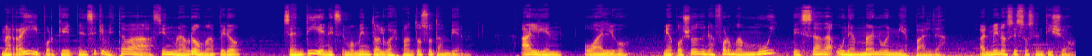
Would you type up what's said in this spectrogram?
Me reí porque pensé que me estaba haciendo una broma, pero sentí en ese momento algo espantoso también. Alguien o algo me apoyó de una forma muy pesada una mano en mi espalda. Al menos eso sentí yo.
